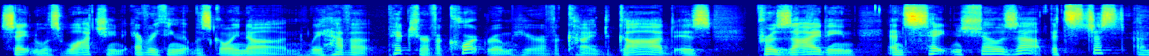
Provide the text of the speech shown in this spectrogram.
Satan was watching everything that was going on. We have a picture of a courtroom here of a kind. God is presiding, and Satan shows up. It's just a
